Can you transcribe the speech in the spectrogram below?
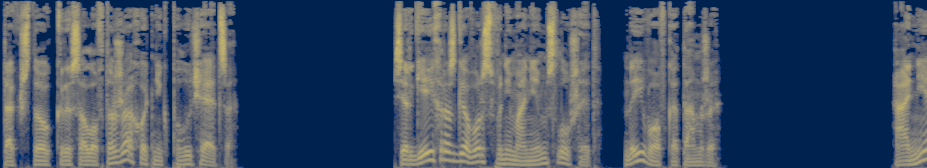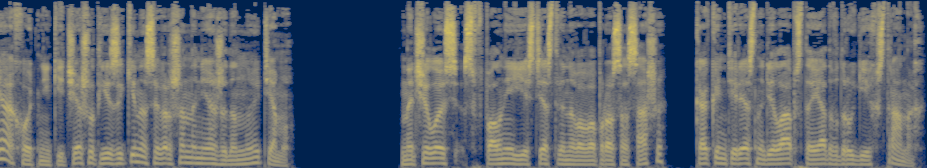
так что крысолов тоже охотник получается. Сергей их разговор с вниманием слушает, да и Вовка там же. Они, охотники, чешут языки на совершенно неожиданную тему. Началось с вполне естественного вопроса Саши, как интересно дела обстоят в других странах.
